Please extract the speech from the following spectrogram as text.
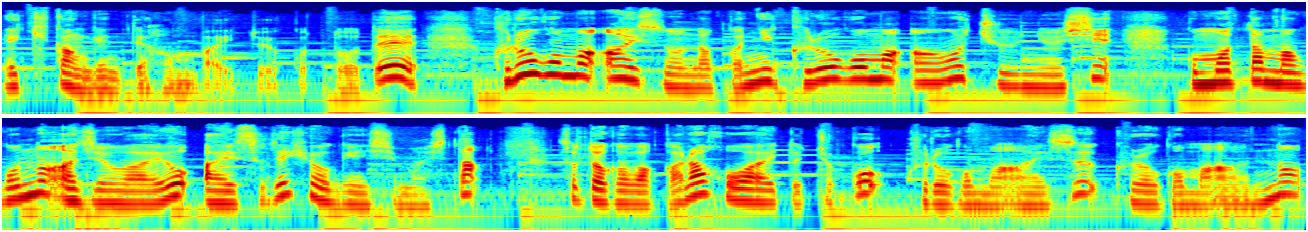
えー、期間限定販売ということで黒ごまアイスの中に黒ごまあんを注入しごま卵の味わいをアイスで表現しました。外側からホワイトチョコ黒ごまアイス黒ごまあんの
